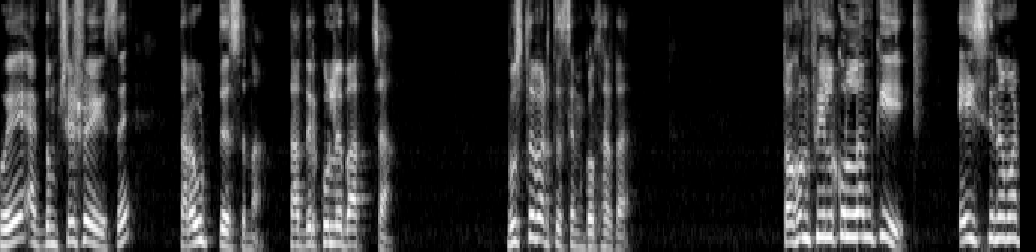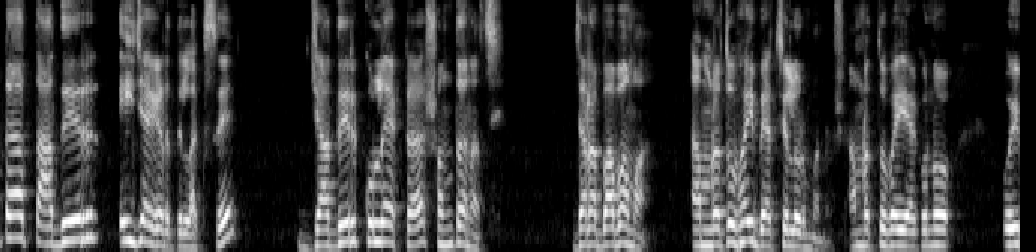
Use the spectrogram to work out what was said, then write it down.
হয়ে একদম শেষ হয়ে গেছে, তারা উঠতেছে না, তাদের কোলে বাচ্চা। বুঝতে পারতেছেন কথাটা? তখন ফিল করলাম কি, এই সিনেমাটা তাদের এই জায়গাটাতে লাগছে, যাদের কোলে একটা সন্তান আছে, যারা বাবা মা। আমরা তো ভাই ব্যাচেলর মানুষ, আমরা তো ভাই এখনও ওই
